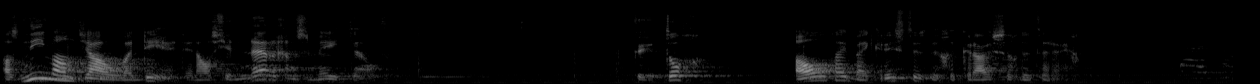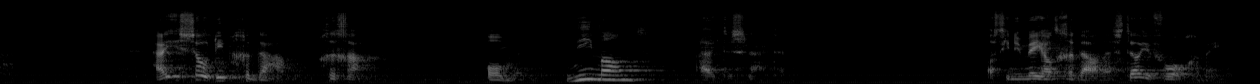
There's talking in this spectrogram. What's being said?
als niemand jou waardeert en als je nergens meetelt, kun je toch altijd bij Christus de gekruisigde terecht. Hij is zo diep gedaan, gegaan om niemand uit te sluiten. Als hij nu mee had gedaan, en stel je voor gemeente,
